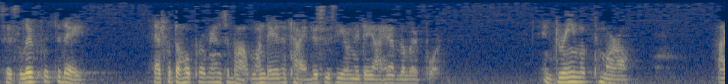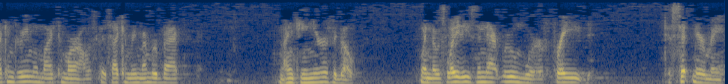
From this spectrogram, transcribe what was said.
It says, "Live for today." That's what the whole program's about. One day at a time. This is the only day I have to live for and dream of tomorrow. I can dream of my tomorrows because I can remember back 19 years ago when those ladies in that room were afraid to sit near me.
